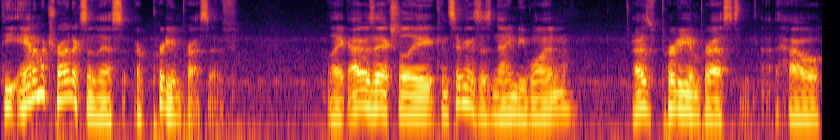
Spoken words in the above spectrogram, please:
the animatronics in this are pretty impressive. Like I was actually considering this is 91, I was pretty impressed how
